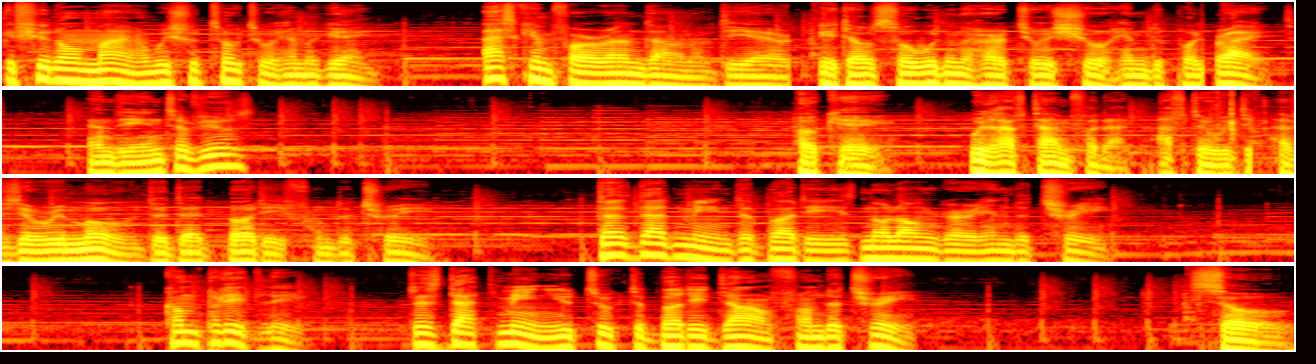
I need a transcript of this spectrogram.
If you don't mind, we should talk to him again. Ask him for a rundown of the area. It also wouldn't hurt to assure him the police. Right. And the interviews? Okay, we'll have time for that after we have you removed the dead body from the tree. Does that mean the body is no longer in the tree? Completely. Does that mean you took the body down from the tree? So,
